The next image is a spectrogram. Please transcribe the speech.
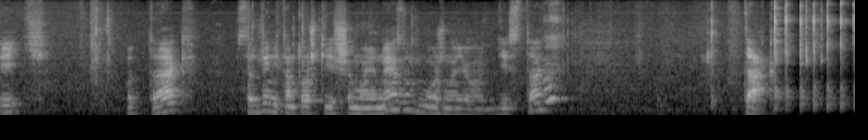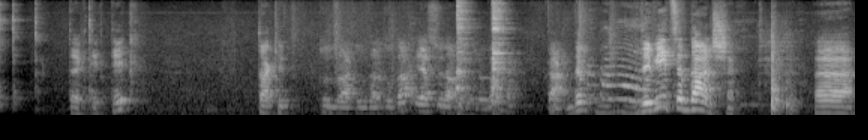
іть. От так. Всередині там трошки ще майонезу, можна його дістати. Так. Тик-тик-тик. Так, і туди, туди, туди. Я сюди положу, добре? Так, дивіться далі. Е,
